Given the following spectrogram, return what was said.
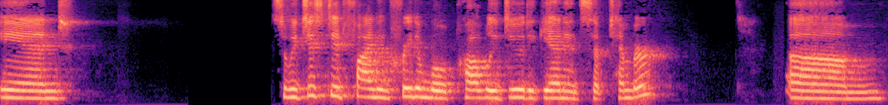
and so we just did Finding Freedom. We'll probably do it again in September. Um,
